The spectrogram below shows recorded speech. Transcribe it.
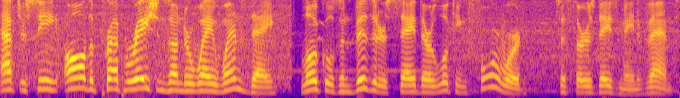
After seeing all the preparations underway Wednesday, locals and visitors say they're looking forward to Thursday's main event.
